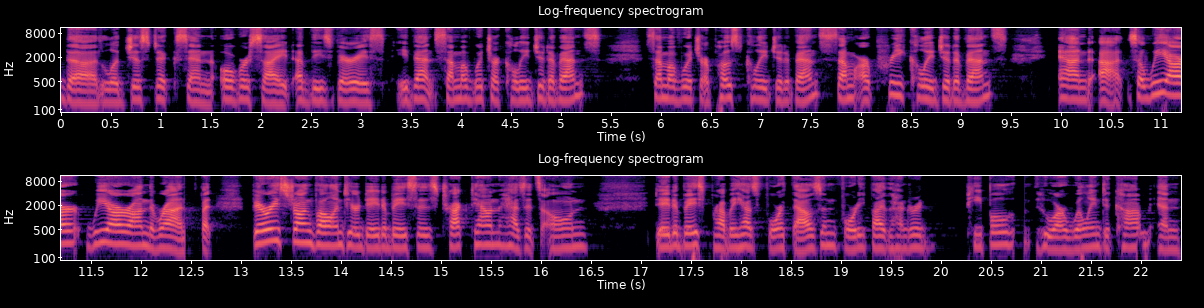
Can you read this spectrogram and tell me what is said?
the logistics and oversight of these various events, some of which are collegiate events, some of which are post collegiate events, some are pre collegiate events. And uh, so we are we are on the run, but very strong volunteer databases. Tracktown has its own database, probably has 4,000, 4,500 people who are willing to come. And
